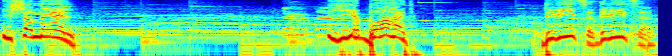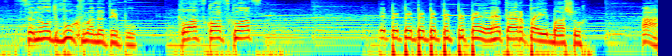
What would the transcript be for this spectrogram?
І Шанель! Єба. Єбать! Дивіться, дивіться. Це ноутбук в мене, типу. Клац, клац, клац. Пе-пе-пе-пе-пе-пе, ГТРП і башу. А,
